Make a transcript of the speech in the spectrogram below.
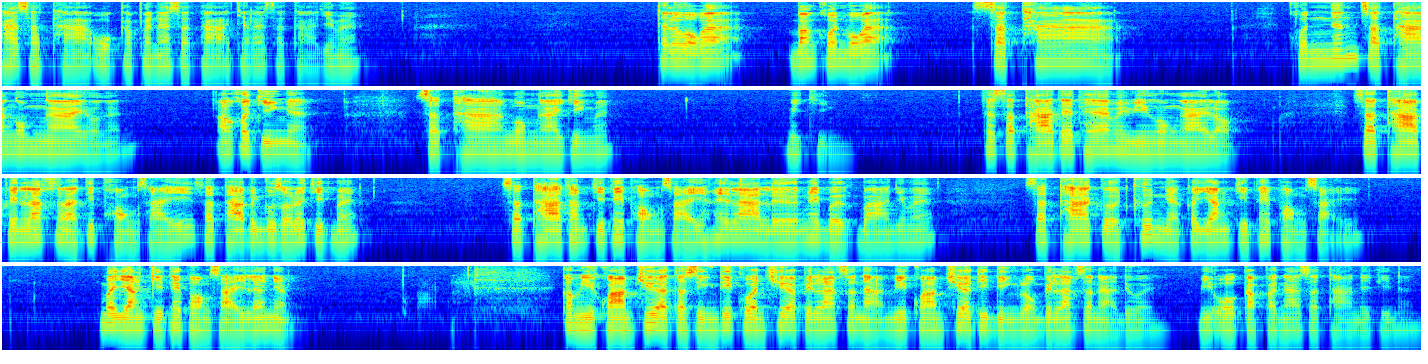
ท่าศรัทธาโอกัปปนาศรัทธาจารศรัทธาใช่ไหมถ้าเราบอกว่าบางคนบอกว่าศรัทธา คนนั้นศรัทธางมงายอย่างนั้น เอาก็จริงเนี่ยศรัทธางมงายจริงไหมไม่จริง ถ้าศรัทธาแท้ๆไม่มีงมงายหรอกศรัทธาเป็นลักษณะที่ผ่องใสศรัทธาเป็นกุศลจิตไหมศรัทธาทำจิตให้ผ่องใสให้ล่าเริงให้เบิกบานใช่ไหมศรัทธาเกิดขึ้นเนี่ยก็ยังจิตให้ผ่องใส เมื่อยังจิตให้ผ่องใสแล้วเนี่ย ก็มีความเชื่อต่อสิ่งที่ควรเชื่อเป็นลักษณะ มีความเชื่อที่ดิ่งลงเป็นลักษณะด้วย มีโอกัปปนาศรัทธาในที่นั้น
